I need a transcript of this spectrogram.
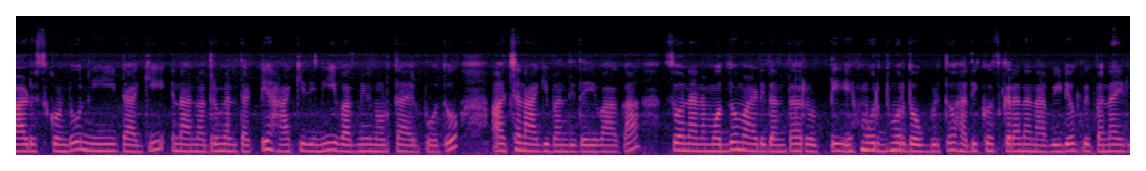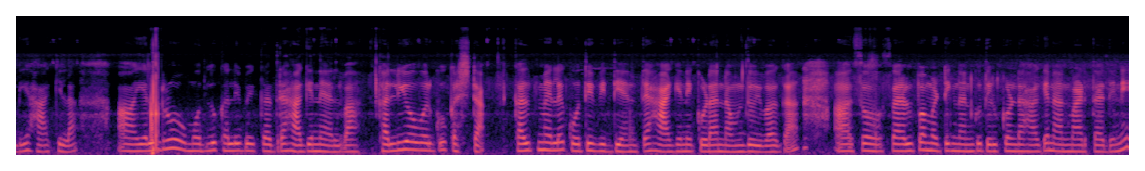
ಬಾಡಿಸ್ಕೊಂಡು ನೀಟಾಗಿ ನಾನು ಅದ್ರ ಮೇಲೆ ತಟ್ಟಿ ಹಾಕಿದ್ದೀನಿ ಇವಾಗ ನೀವು ನೋಡ್ತಾ ಇರ್ಬೋದು. ಚೆನ್ನಾಗಿ ಬಂದಿದೆ ಇವಾಗ. ಸೊ ನಾನು ಮೊದಲು ಮಾಡಿದಂಥ ರೊಟ್ಟಿ ಮುರಿದು ಮುರಿದು ಹೋಗ್ಬಿಡ್ತು ಅದಕ್ಕೋಸ್ಕರ ನಾನು ಆ ವಿಡಿಯೋ ಕ್ಲಿಪ್ಪನ್ನು ಇಲ್ಲಿ ಹಾಕಿಲ್ಲ. ಎಲ್ಲರೂ ಮೊದಲು ಕಲಿಬೇಕಾದ್ರೆ ಹಾಗೇ ಅಲ್ವಾ? ಕಲಿಯೋವರೆಗೂ ಕಷ್ಟ. ಕಲ್ತ ಮೇಲೆ ಕೋತಿ ವಿದ್ಯೆ ಅಂತೆ ಹಾಗೆಯೇ ಕೂಡ ನಮ್ಮದು ಇವಾಗ. ಸೊ ಸ್ವಲ್ಪ ಮಟ್ಟಿಗೆ ನನಗೂ ತಿಳ್ಕೊಂಡ ಹಾಗೆ ನಾನು ಮಾಡ್ತಾ ಇದ್ದೀನಿ.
